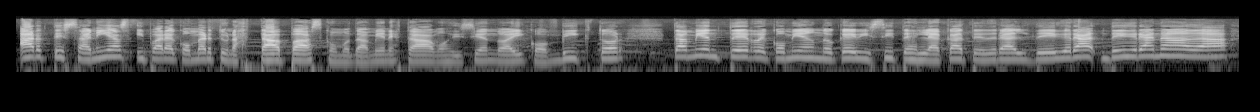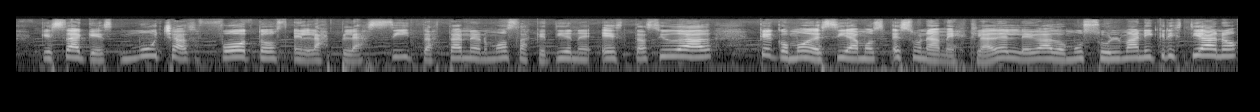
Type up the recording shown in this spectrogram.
artesanías y para comerte unas tapas, como también estábamos diciendo ahí con Víctor. También te recomiendo que visites la Catedral de, de Granada, que saques muchas fotos en las placitas tan hermosas que tiene esta ciudad, que como decíamos es una mezcla del legado musulmán y cristiano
